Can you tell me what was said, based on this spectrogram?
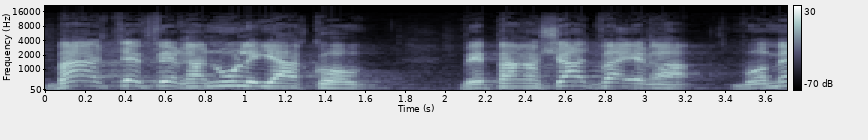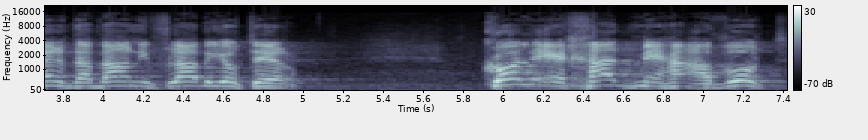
בא הספר ענו ליעקב בפרשת וארא, ואומר דבר נפלא ביותר. כל אחד מהאבות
